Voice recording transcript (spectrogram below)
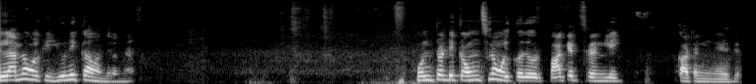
எல்லாமே உங்களுக்கு யூனிக்காக வந்துடுங்க ஒன் டுவெண்ட்டி கவுண்ட்ஸில் உங்களுக்கு அது ஒரு பாக்கெட் ஃப்ரெண்ட்லி காட்டனுங்க இது.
